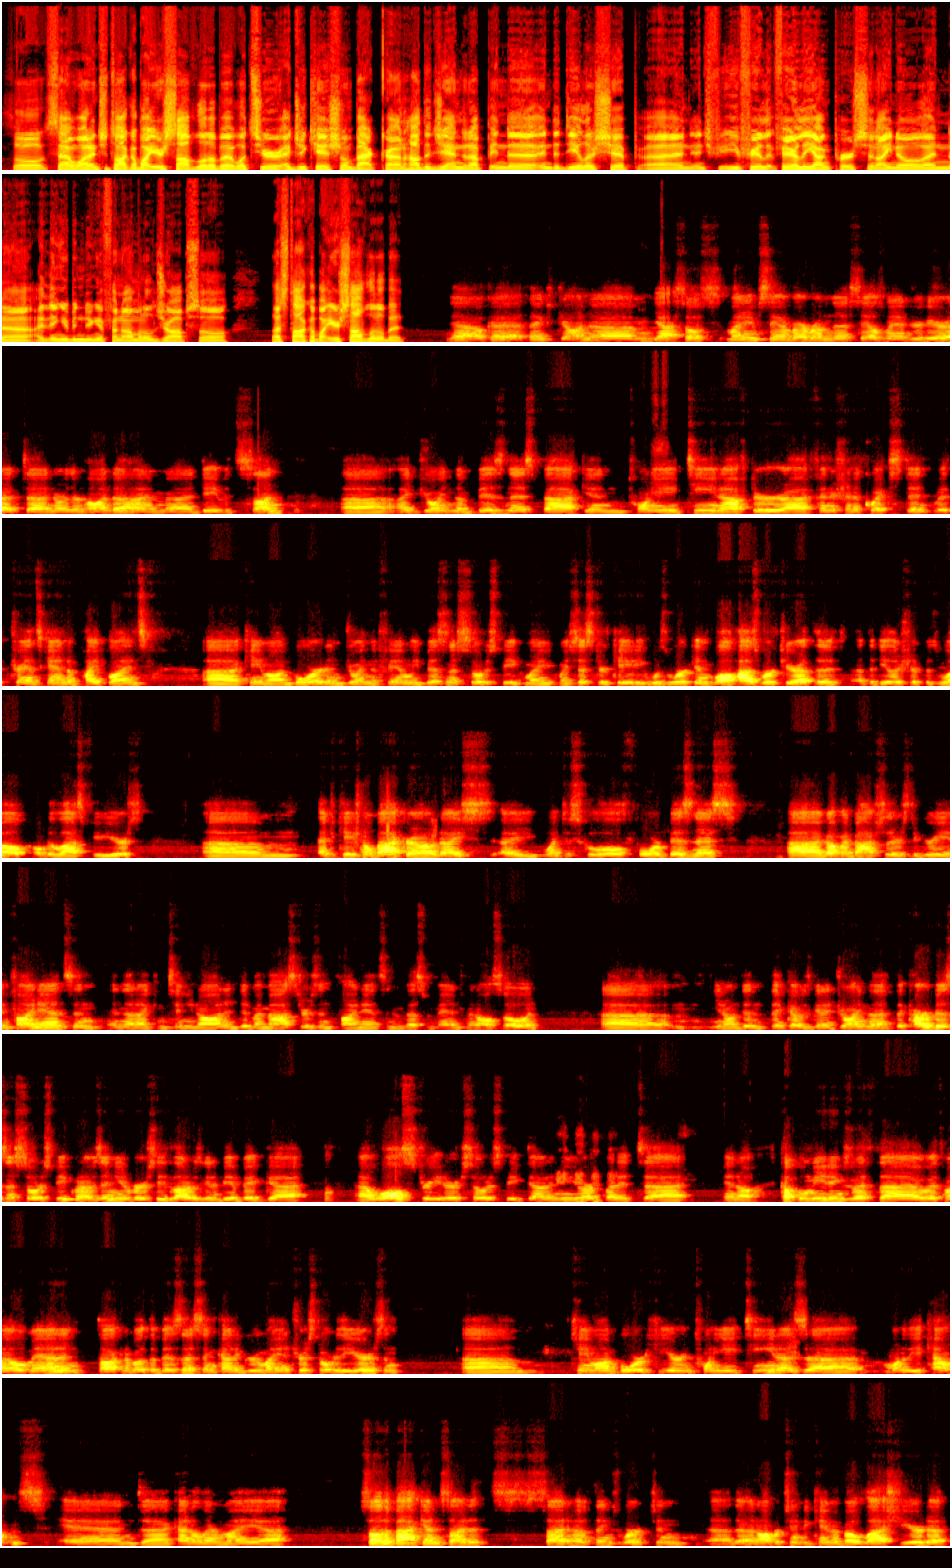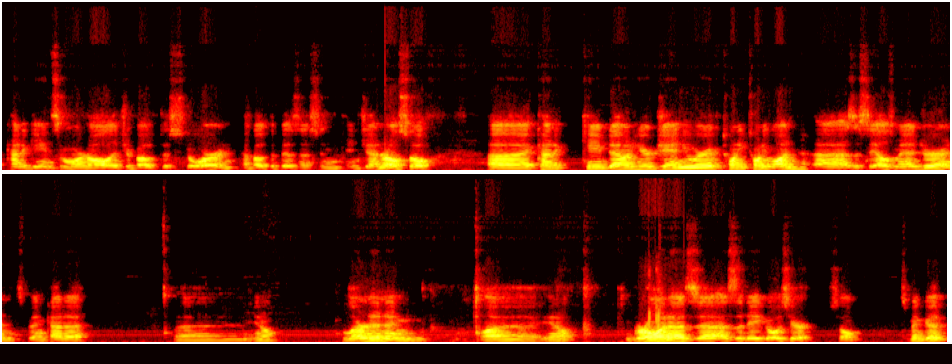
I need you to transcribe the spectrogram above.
So Sam, why don't you talk about yourself a little bit? What's your educational background? How did you end up in the in the dealership? Uh, and, and you're fairly fairly young person, I know, and uh, I think you've been doing a phenomenal job. So let's talk about yourself a little bit. Yeah. Okay. Thanks, John. Um, yeah. So my name's Sam Barber. I'm the sales manager here at uh, Northern Honda. I'm uh, David's son. Uh, I joined the business back in 2018 after uh, finishing a quick stint with TransCanada Pipelines. Uh, came on board and joined the family business, so to speak. My my sister Katie was working, well, has worked here at the at the dealership as well over the last few years. Um, educational background: I I went to school for business. I uh, got my bachelor's degree in finance, and and then I continued on and did my master's in finance and investment management also. And uh, you know, didn't think I was going to join the the car business, so to speak, when I was in university. Thought I was going to be a big uh, uh, Wall Streeter, so to speak, down in New York. but it, uh, you know, a couple meetings with uh, with my old man and talking about the business, and kind of grew my interest over the years, and um, came on board here in 2018 as uh, one of the accountants and uh, kind of learned my uh, saw the back end side of side how things worked and uh, the, an opportunity came about last year to kind of gain some more knowledge about the store and about the business in, in general. So uh, I kind of came down here January of 2021 uh, as a sales manager and it's been kind of you know learning and you know growing as uh, as the day goes here. So it's been good.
